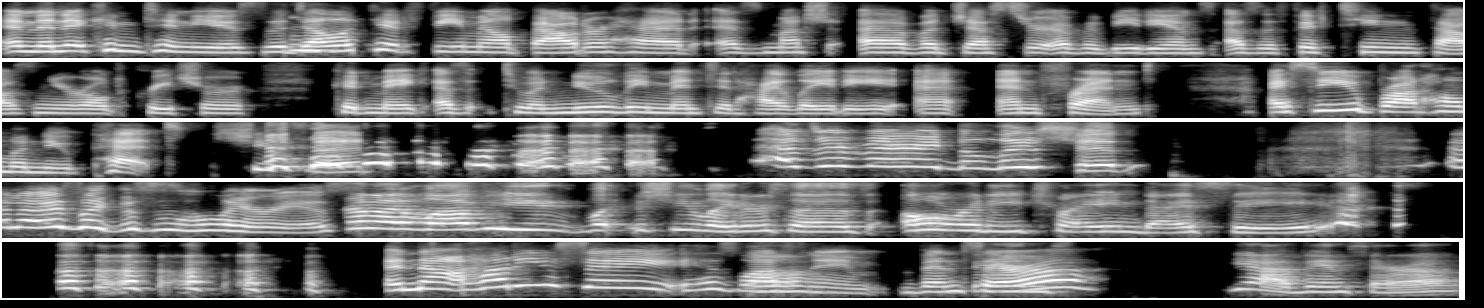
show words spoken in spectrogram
And then it continues. The Mm. delicate female bowed her head as much of a gesture of obedience as a 15,000 year old creature could make as to a newly minted high lady and, and friend. I see you brought home a new pet, she said, as married to Lucien. And I was like, this is hilarious. And I love he she later says, already trained, I see. And now, how do you say his last Uh, name? Vanserra? yeah, Van Sarah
